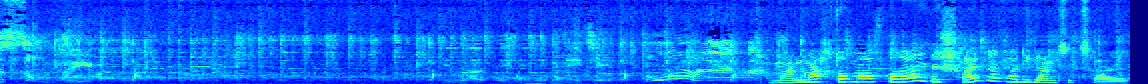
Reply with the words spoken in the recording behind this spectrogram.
Is so lame. Boring. Mann, mach doch mal auf bereit. Er schreibt einfach die ganze Zeit.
